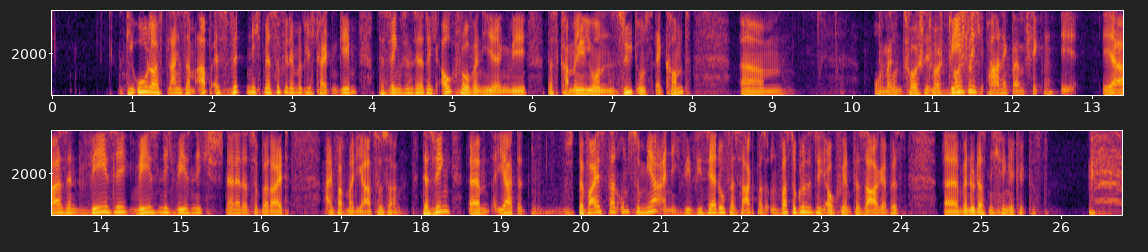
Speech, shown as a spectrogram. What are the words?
die Uhr läuft langsam ab. Es wird nicht mehr so viele Möglichkeiten geben. Deswegen sind sie natürlich auch froh, wenn hier irgendwie das Chamäleon Süd ums Eck kommt. Ähm, Du und, meinst und Tor, sind Tor, wesentlich- Torschlusspanik beim Ficken? äh, ja, sind wesentlich, wesentlich, wesentlich schneller dazu bereit, einfach mal Ja zu sagen. Deswegen, ähm, ja, das beweist dann umso mehr eigentlich, wie, wie sehr du versagt hast und was du grundsätzlich auch für ein Versager bist, äh, wenn du das nicht hingekriegt hast.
